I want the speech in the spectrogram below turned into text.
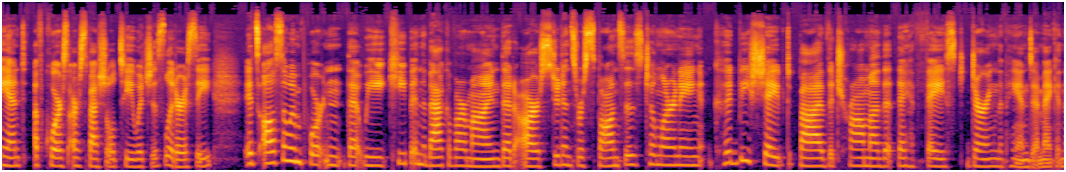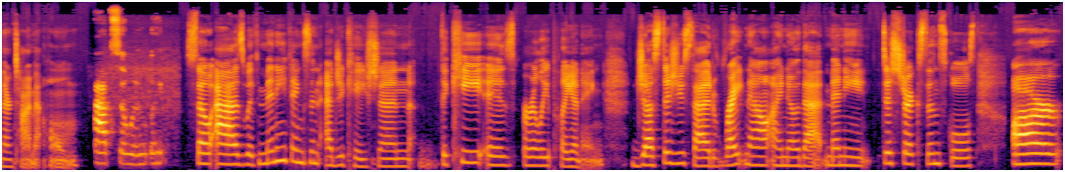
and, of course, our specialty, which is literacy, it's also important that we keep in the back of our mind that our students' responses to learning could be shaped by the trauma that they have faced during the pandemic and their time at home. Absolutely. So, as with many things in education, the key is early planning. Just as you said, right now, I know that many districts and schools are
